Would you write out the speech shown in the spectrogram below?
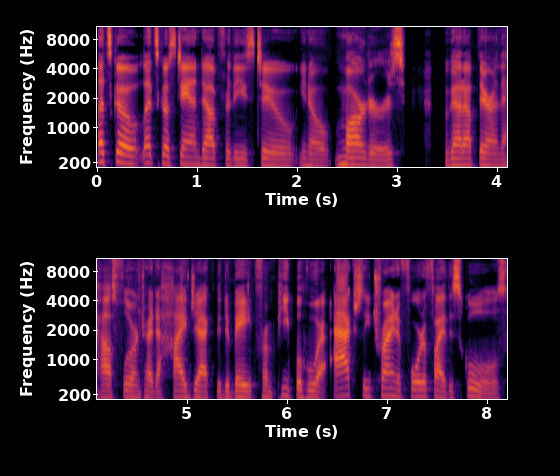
Let's go, let's go stand up for these two, you know, martyrs who got up there on the House floor and tried to hijack the debate from people who are actually trying to fortify the schools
